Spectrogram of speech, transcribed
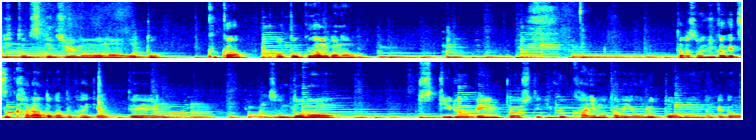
一月10万はまあお得か？お得なのかな？ただその2ヶ月からとかって書いてあってそのどのスキルを勉強していくかにも多分よると思うんだけど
